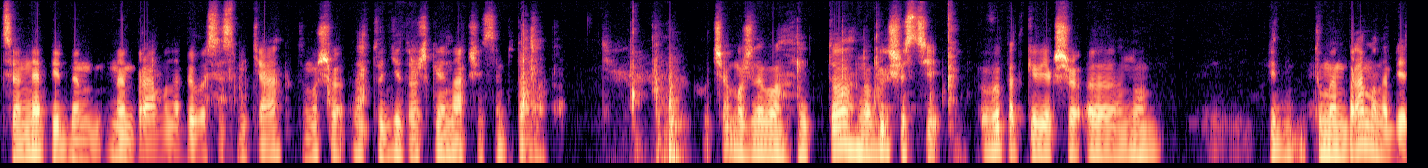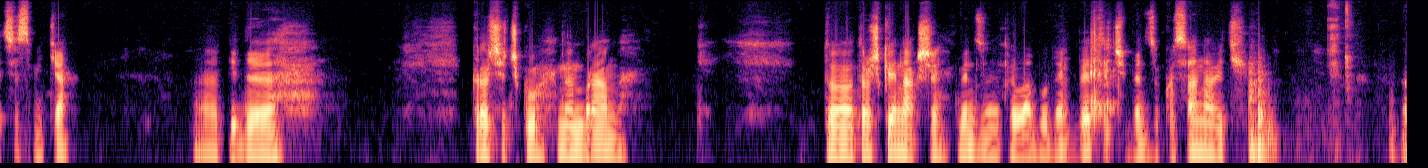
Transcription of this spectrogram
це не під мем- мембрану набилося сміття, тому що е, тоді трошки інакші симптоми. Хоча, можливо, і то, але в більшості випадків, якщо е, ну, під ту мембрану наб'ється сміття, під кришечку мембран, то трошки інакше бензопила буде робити, чи бензокоса навіть. Е,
